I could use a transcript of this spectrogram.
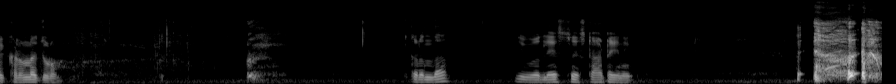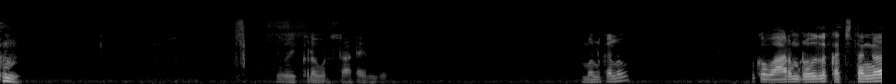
ఇక్కడ ఉన్న చూడు. ఇక్కడ ఉందా ఇవి లేస్తూ స్టార్ట్ అయినాయి. ఇగో ఇక్కడ కూడా స్టార్ట్ అయింది మొలకలు ఒక వారం రోజుల్లో ఖచ్చితంగా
